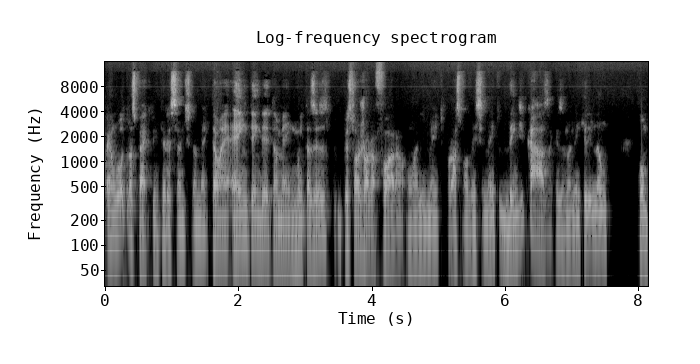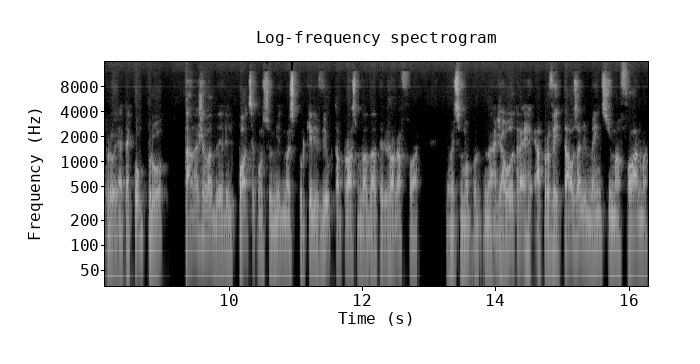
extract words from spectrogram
é, é um outro aspecto interessante também. Então é, é, entender também, muitas vezes o pessoal joga fora um alimento próximo ao vencimento dentro de casa. Quer dizer, não é nem que ele não comprou, ele até comprou, está na geladeira, ele pode ser consumido, mas porque ele viu que está próximo da data, ele joga fora. Então, essa é uma oportunidade. A outra é aproveitar os alimentos de uma forma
